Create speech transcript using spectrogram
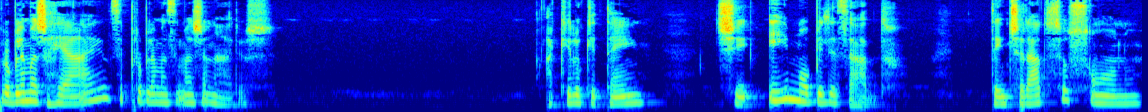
problemas reais e problemas imaginários. Aquilo que tem te imobilizado, tem tirado seu sono,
